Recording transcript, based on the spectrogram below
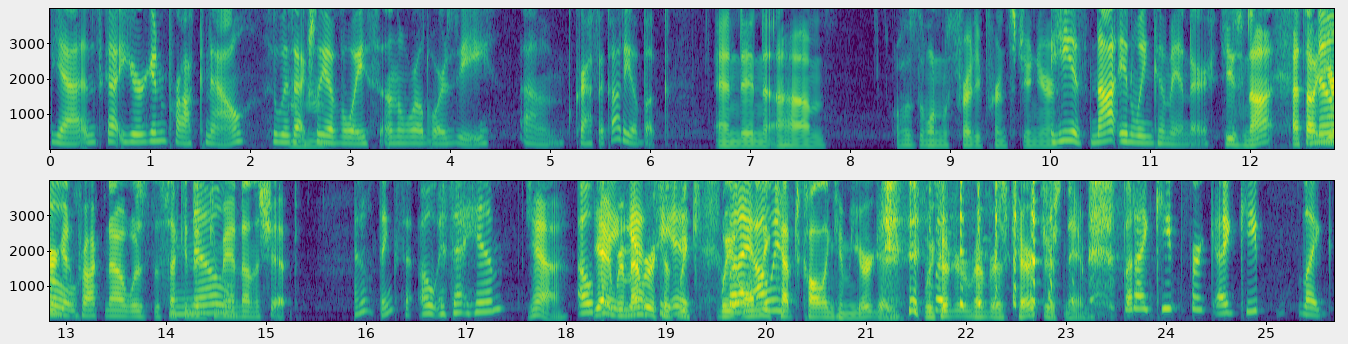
yeah, and it's got Jurgen Prochnow, who was actually Mm-hmm. a voice on the World War Z um, graphic audiobook. And in um, what was the one with Freddie Prinze Jr.? He is not in Wing Commander. He's not. I thought No. Jurgen Prochnow was the second No. in command on the ship. I don't think so. Oh, is that him? Yeah. Okay, Yeah, remember yes, because we we But only always- kept calling him Jurgen. We couldn't remember his character's name. But I keep for I keep like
